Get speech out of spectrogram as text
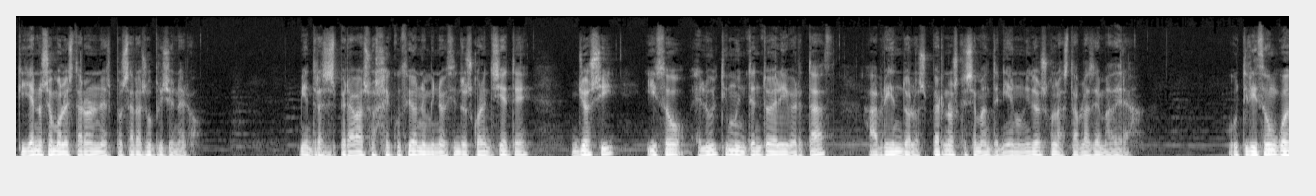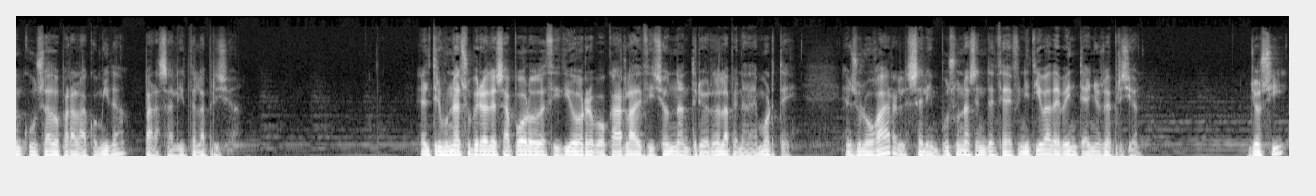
que ya no se molestaron en esposar a su prisionero. Mientras esperaba su ejecución en 1947, Yoshi hizo el último intento de libertad abriendo los pernos que se mantenían unidos con las tablas de madera. Utilizó un cuenco usado para la comida para salir de la prisión. El Tribunal Superior de Sapporo decidió revocar la decisión anterior de la pena de muerte. En su lugar, se le impuso una sentencia definitiva de 20 años de prisión. Yoshi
